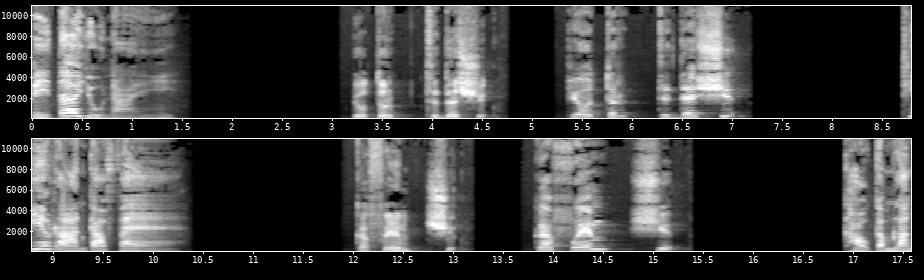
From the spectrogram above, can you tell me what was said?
ปีเตอร์อยู่ไหน Pётр tıda şı พิอตรทเดช ที่ร้านกาแฟ kafem şı กาเฟมช เขากำลัง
